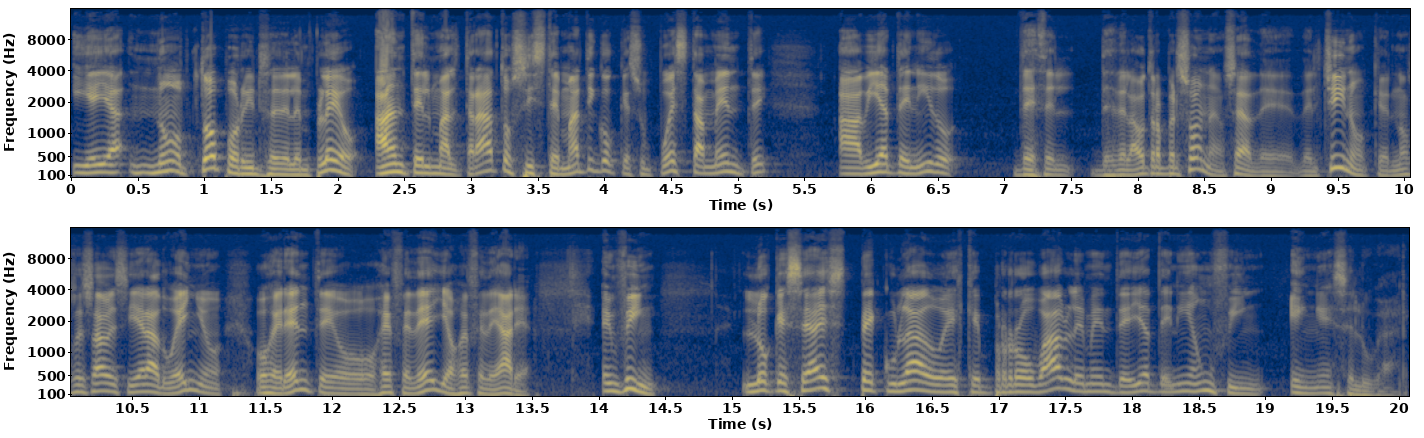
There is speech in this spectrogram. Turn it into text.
Y ella no optó por irse del empleo ante el maltrato sistemático que supuestamente había tenido desde, desde la otra persona, o sea, de- del chino, que no se sabe si era dueño o gerente o jefe de ella o jefe de área. En fin, lo que se ha especulado es que probablemente ella tenía un fin en ese lugar.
